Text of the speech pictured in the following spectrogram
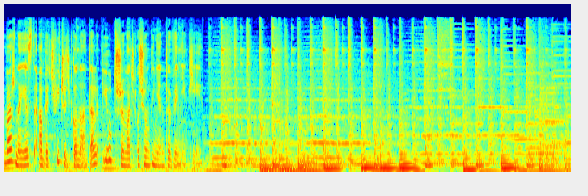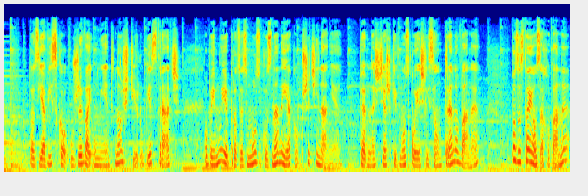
ważne jest, aby ćwiczyć go nadal i utrzymać osiągnięte wyniki. To zjawisko używaj umiejętności lub je strać obejmuje proces mózgu znany jako przycinanie. Pewne ścieżki w mózgu, jeśli są trenowane, pozostają zachowane,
